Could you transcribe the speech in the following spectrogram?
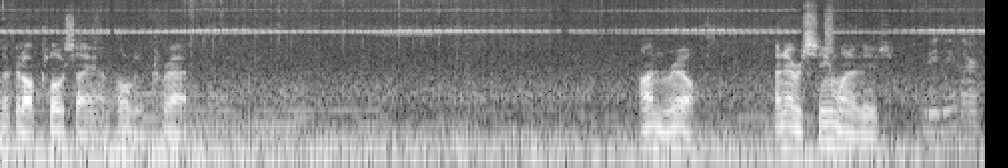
Look at how close I am. Holy crap. Unreal. I never seen one of these. Me neither.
